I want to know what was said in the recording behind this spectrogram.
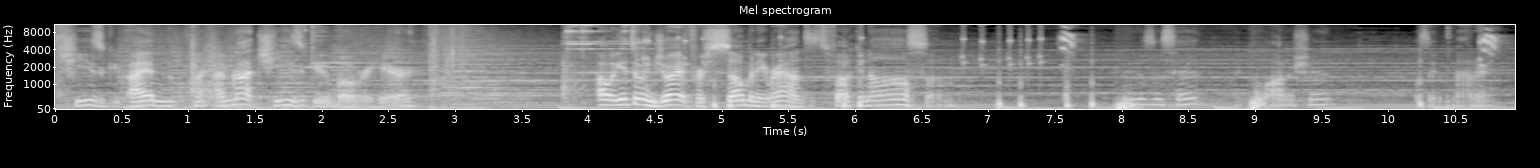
cheese. I am. I'm not cheese goob over here. Oh, we get to enjoy it for so many rounds. It's fucking awesome. Who does this hit? A lot of shit. Doesn't even matter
